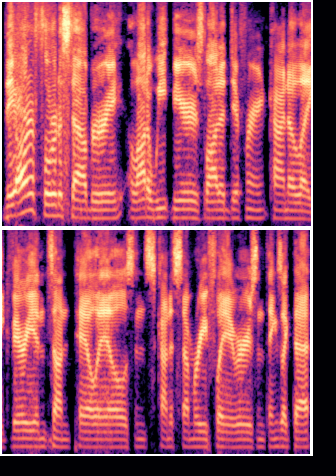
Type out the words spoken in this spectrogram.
They are a Florida style brewery. A lot of wheat beers, a lot of different kind of like variants on pale ales and kind of summery flavors and things like that.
